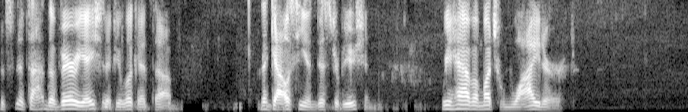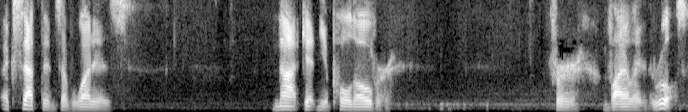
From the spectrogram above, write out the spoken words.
It's, it's a, the variation. If you look at um, the Gaussian distribution, we have a much wider acceptance of what is not getting you pulled over for violating the rules.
